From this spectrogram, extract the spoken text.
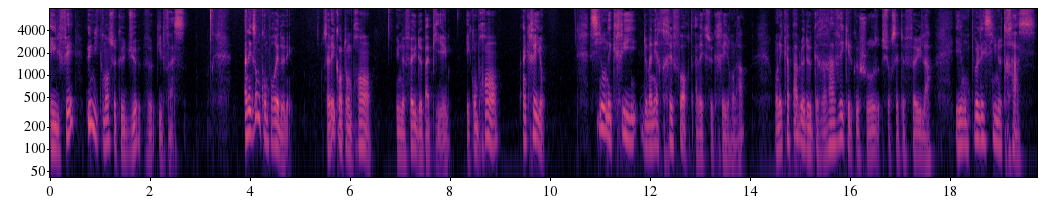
et il fait uniquement ce que Dieu veut qu'il fasse. Un exemple qu'on pourrait donner. Vous savez, quand on prend une feuille de papier et qu'on prend un crayon, si on écrit de manière très forte avec ce crayon-là, on est capable de graver quelque chose sur cette feuille-là, et on peut laisser une trace.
